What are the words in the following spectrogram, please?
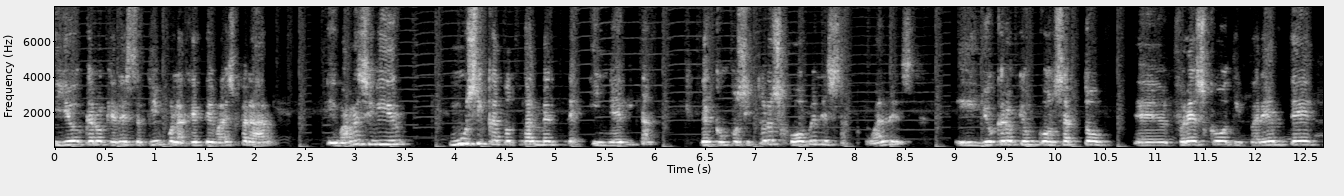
Y yo creo que en este tiempo la gente va a esperar y va a recibir música totalmente inédita de compositores jóvenes, actuales. Y yo creo que un concepto eh, fresco, diferente,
